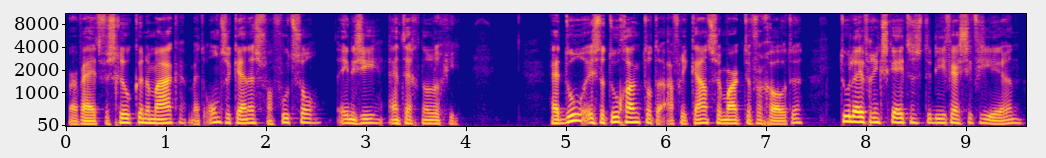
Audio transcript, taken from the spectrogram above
waar wij het verschil kunnen maken met onze kennis van voedsel, energie en technologie. Het doel is de toegang tot de Afrikaanse markt te vergroten, toeleveringsketens te diversifiëren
